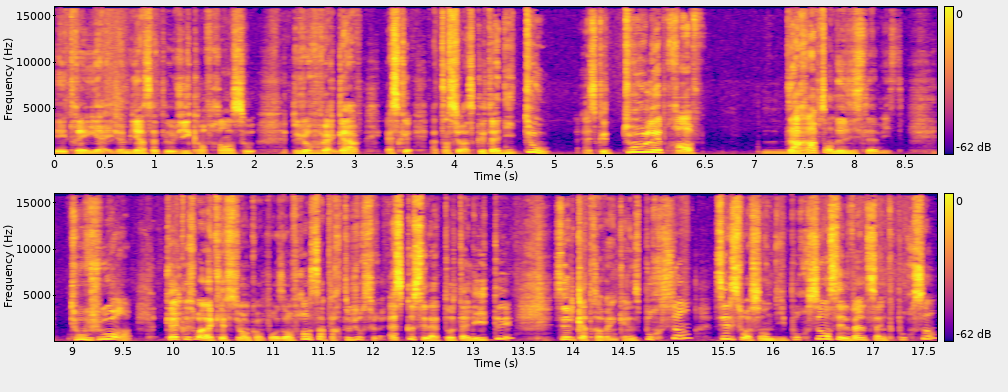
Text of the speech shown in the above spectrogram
J'aime bien cette logique en France où toujours faut faire gaffe. Est-ce que attention, est-ce que tu as dit tout? Est-ce que tous les profs d'Arabes sont des islamistes. Toujours, quelle que soit la question qu'on pose en France, ça part toujours sur est-ce que c'est la totalité? C'est le 95% C'est le 70% C'est le 25%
